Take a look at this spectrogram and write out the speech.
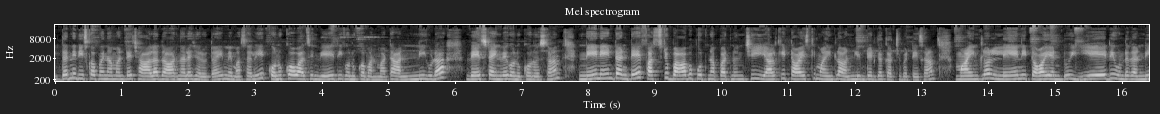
ఇద్దరిని తీసుకోపోయినామంటే చాలా దారుణాలే జరుగుతాయి. మేము అసలు కొనుక్కోవాల్సినవి ఏది కొనుక్కోమన్నమాట. అన్నీ కూడా వేస్ట్ అయినవే కొనుక్కొని వస్తాం. నేనేంటంటే ఫస్ట్ బాబు పుట్టినప్పటి నుంచి ఇవాళకి టాయ్స్కి మా ఇంట్లో అన్లిమిటెడ్గా ఖర్చు పెట్టేశాం. మా ఇంట్లో లేని టాయ్ అంటూ ఏది ఉండదండి.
